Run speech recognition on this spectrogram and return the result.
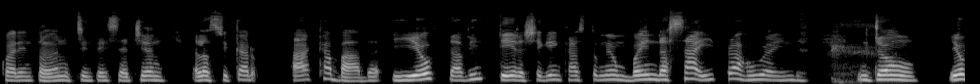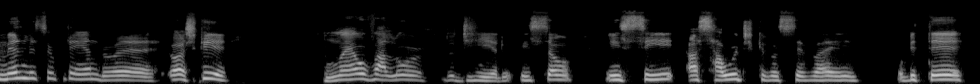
40 anos, 37 anos, elas ficaram acabadas. E eu estava inteira. Cheguei em casa, tomei um banho, ainda saí para a rua ainda. Então, eu mesmo me surpreendo. É, eu acho que não é o valor do dinheiro, são em si a saúde que você vai obter.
